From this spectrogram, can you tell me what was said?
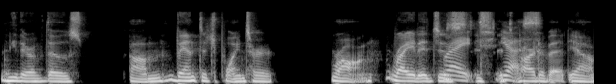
neither of those um vantage points are wrong right it just right. it's, it's yes. part of it yeah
